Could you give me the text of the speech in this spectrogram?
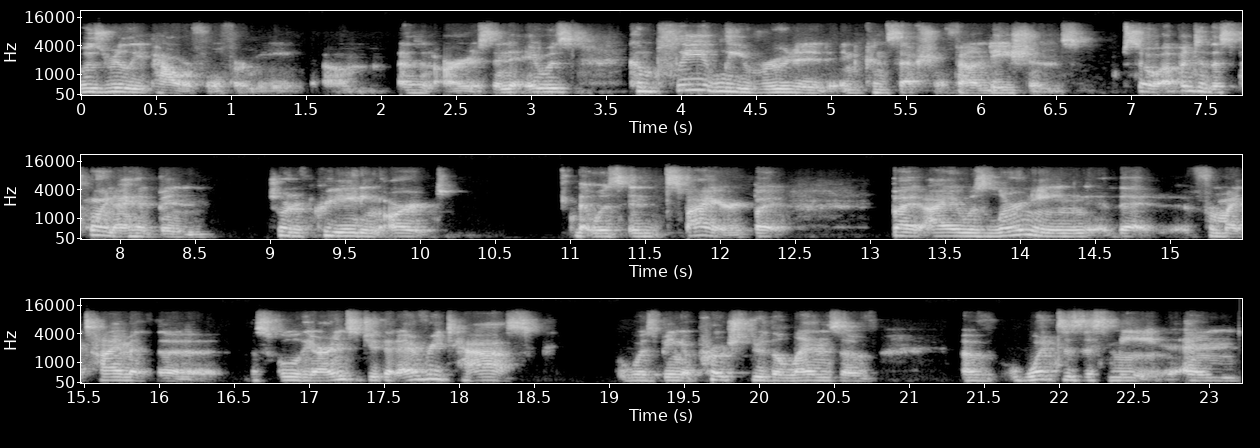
was really powerful for me um, as an artist, and it was completely rooted in conceptual foundations. So up until this point, I had been sort of creating art that was inspired, but but I was learning that from my time at the, the School of the Art Institute that every task was being approached through the lens of of what does this mean? And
